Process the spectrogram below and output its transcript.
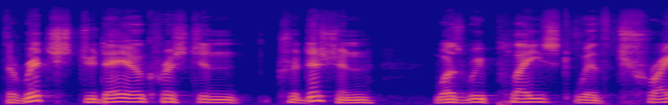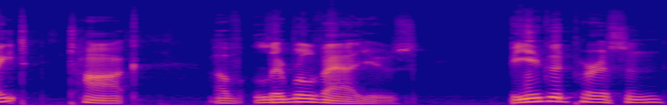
The rich Judeo Christian tradition was replaced with trite talk of liberal values be a good person,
